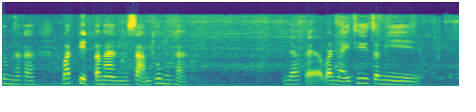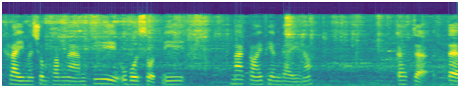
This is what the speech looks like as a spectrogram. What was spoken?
ทุ่มนะคะ วัดปิดประมาณสามทุ่มค่ะ แล้วแต่วันไหนที่จะมีใครมาชมความงามที่อุโบสถนี้มากน้อยเพียงใดเนาะก็จะ แต่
